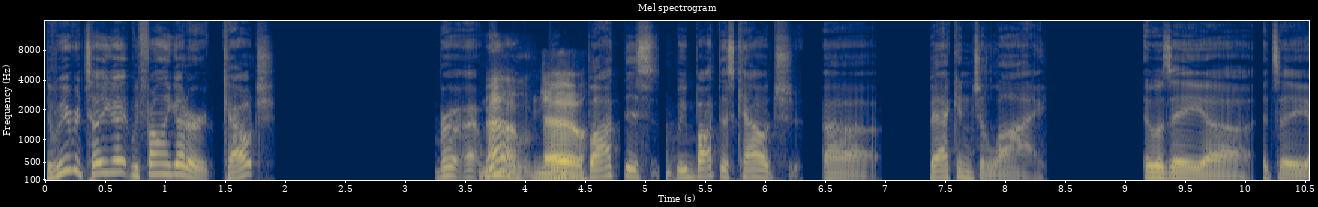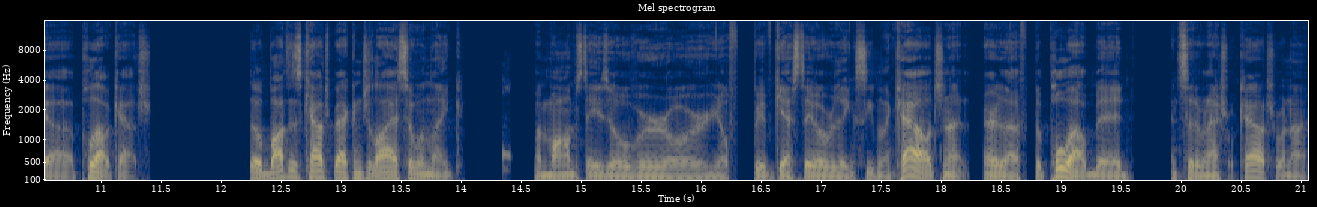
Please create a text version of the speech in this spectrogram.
Did we ever tell you guys we finally got our couch? Bro, uh, we- No. we No. bought this. We bought this couch uh back in July. It was a uh it's a uh pull-out couch. So bought this couch back in July. So when like my mom stays over or you know if we have guests stay over, they can sleep on the couch, not or the the pull-out bed instead of an actual couch or whatnot.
